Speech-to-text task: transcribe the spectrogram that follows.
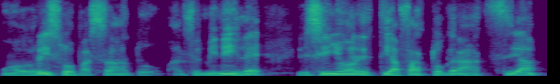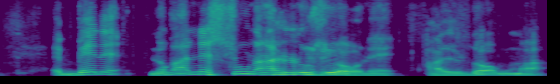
un auristo passato al femminile, il Signore ti ha fatto grazia, ebbene non ha nessuna allusione al dogma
